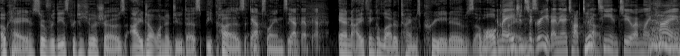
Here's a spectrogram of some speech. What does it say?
okay, so for these particular shows, I don't want to do this because Yep. X, Y, and Z. Yep, yep, yep. And I think a lot of times creatives of all And my agents agreed. I mean, I talked to Yeah. my team too. I'm like, hi,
